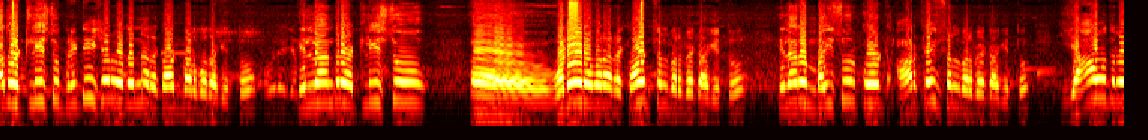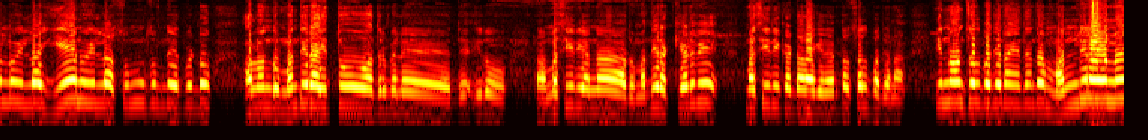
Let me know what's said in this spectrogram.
ಅದು ಅಟ್ಲೀಸ್ಟ್ ಬ್ರಿಟಿಷರು ಅದನ್ನ ರೆಕಾರ್ಡ್ ಮಾಡ್ಬೋದಾಗಿತ್ತು. ಇಲ್ಲಾಂದ್ರೆ ಅಟ್ಲೀಸ್ಟು ಒಡೆಯರವರ ರೆಕಾರ್ಡ್ಸ್ ಅಲ್ಲಿ ಬರಬೇಕಾಗಿತ್ತು. ಇಲ್ಲಾಂದ್ರೆ ಮೈಸೂರು ಕೋರ್ಟ್ ಆರ್ಕೈವ್ಸ್ ಅಲ್ಲಿ ಬರಬೇಕಾಗಿತ್ತು. ಯಾವುದರಲ್ಲೂ ಇಲ್ಲ, ಏನು ಇಲ್ಲ, ಸುಮ್ ಸುಮ್ಮನೆ ಎತ್ಬಿಟ್ಟು ಅಲ್ಲೊಂದು ಮಂದಿರ ಇತ್ತು, ಅದ್ರ ಮೇಲೆ ಇದು ಮಸೀದಿಯನ್ನ, ಅದು ಮಂದಿರ ಕೆಡವಿ ಮಸೀದಿ ಕಟ್ಟಲಾಗಿದೆ ಅಂತ ಸ್ವಲ್ಪ ಜನ. ಇನ್ನೊಂದು ಸ್ವಲ್ಪ ಜನ ಏನಂದ್ರೆ ಮಂದಿರವನ್ನೇ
